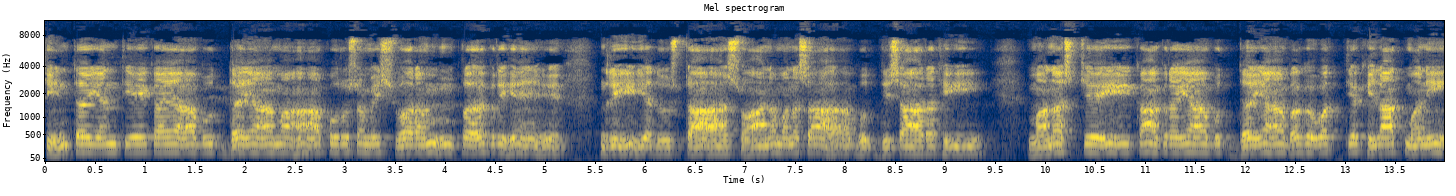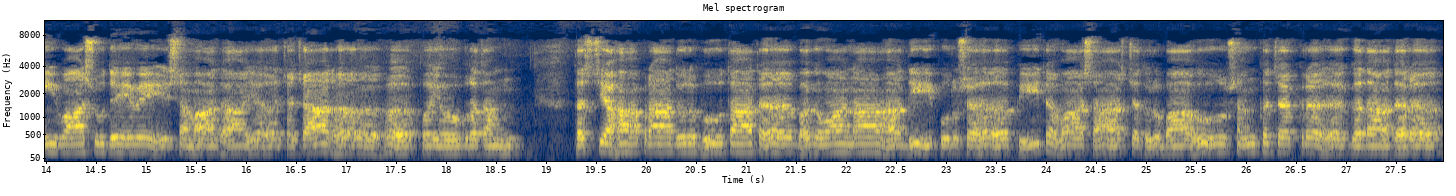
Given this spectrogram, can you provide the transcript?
चिन्तयन्त्येकया बुद्धया महापुरुषमीश्वरं प्रगृहे न्द्रियदुष्टा श्वानमनसा बुद्धिसारथी। मनश्चैकाग्रया, बुद्धया, भगवत्यखिलात्मनि वासुदेवे समाधाय चचारः पयोव्रतम् तस्याः प्रादुर्भूतात् भगवानादिपुरुषः, पीतवासाश्चतुर्बाहुः, शङ्खचक्रगदाधर।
